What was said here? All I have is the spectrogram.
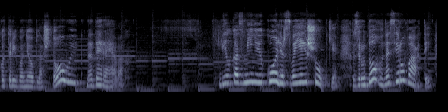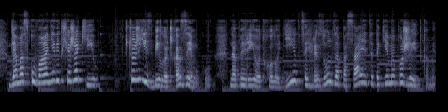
котрі вони облаштовують на деревах. Білка змінює колір своєї шубки з рудого на сіруватий для маскування від хижаків. Що ж їсть білочка взимку? На період холодів цей гризун запасається такими пожитками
